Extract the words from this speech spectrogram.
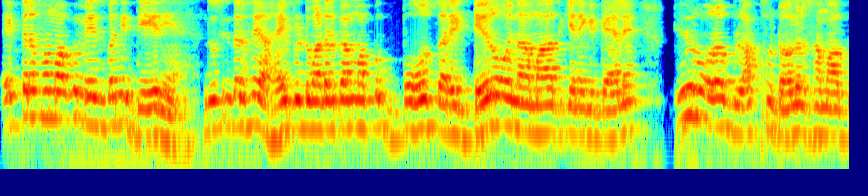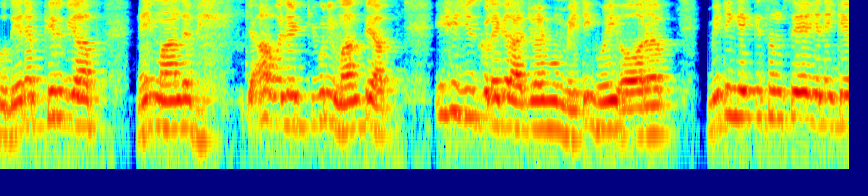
ایک طرف ہم آپ کو میزبانی دے رہے ہیں، دوسری طرف سے ہائیبریڈ ماڈل پہ ہم آپ کو بہت سارے ڈیروں انعامات یعنی کہنے کے کہہ لیں ڈیروں اور اب لاکھوں ڈالرز ہم آپ کو دے رہے ہیں، پھر بھی آپ نہیں مان رہے بھی۔ کیا وجہ، کیوں نہیں مانتے آپ؟ اسی چیز کو لے کر آج جو ہے وہ میٹنگ ہوئی اور میٹنگ ایک قسم سے یعنی کہ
